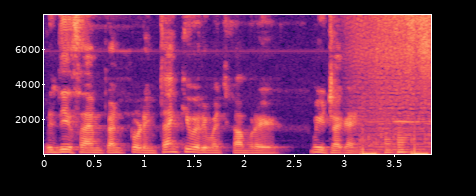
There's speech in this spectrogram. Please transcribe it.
With this I am concluding. Thank you very much, comrade. Meet again.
